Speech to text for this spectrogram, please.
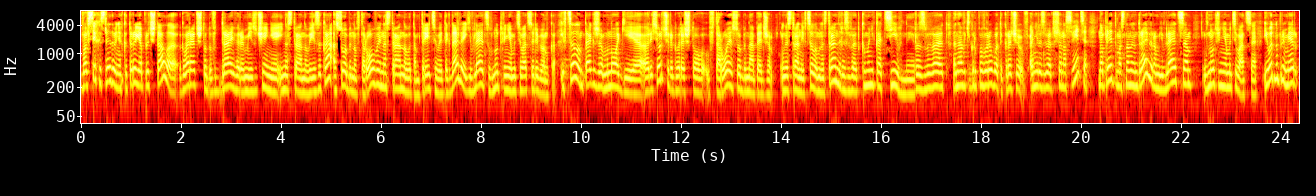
Во всех исследованиях, которые я прочитала, говорят, что в драйверами изучения иностранного языка, особенно второго иностранного, там, третьего и так далее, является внутренняя мотивация ребенка. И в целом также многие ресерчеры говорят, что второй, особенно, опять же, иностранный, в целом иностранный, развивают коммуникативные, развивают навыки групповой работы. Короче, они развивают все на свете, но при этом основным драйвером является внутренняя мотивация. И вот, например,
